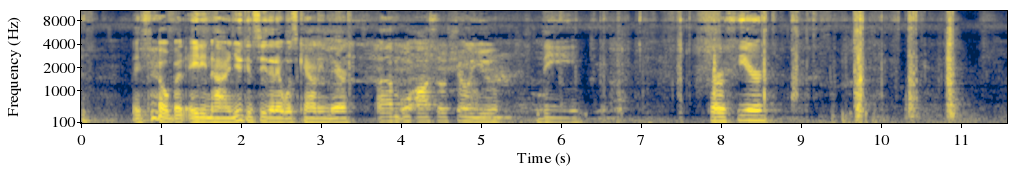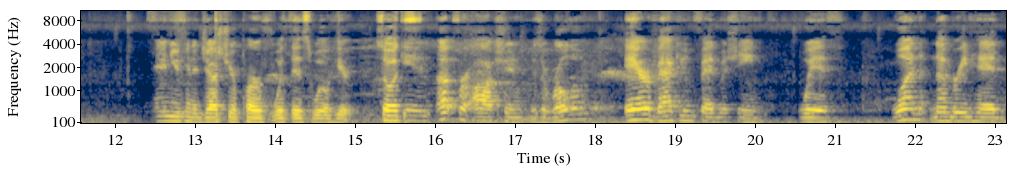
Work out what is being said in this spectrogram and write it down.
they fell, but 89. You can see that it was counting there. Um, we'll also show you the perf here. And you can adjust your perf with this wheel here. So again, up for auction is a Rollem air vacuum fed machine with one numbering head,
